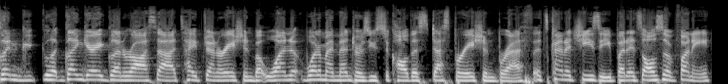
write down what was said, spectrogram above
Glenn, Glengarry, Glen Ross uh, type generation. But one one of my mentors used to call this desperation breath. It's kind of cheesy, but it's also funny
